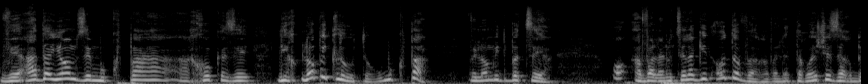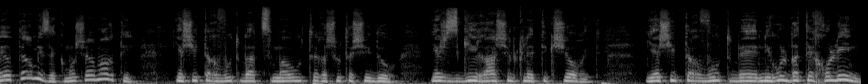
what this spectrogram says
ועד היום זה מוקפא, החוק הזה, לא ביטלו אותו, הוא מוקפא ולא מתבצע. אבל אני רוצה להגיד עוד דבר, אבל אתה רואה שזה הרבה יותר מזה, כמו שאמרתי. יש התערבות בעצמאות רשות השידור, יש סגירה של כלי תקשורת, יש התערבות בניהול בתי חולים,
